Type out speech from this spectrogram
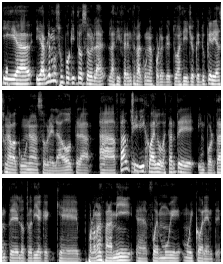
Y, ah, y, hablemos un poquito sobre las diferentes vacunas, por lo que tú has dicho, que tú querías una vacuna sobre la otra. Uh, Fauci dijo algo bastante importante el otro día que, que por lo menos para mí, eh, fue muy, muy coherente.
